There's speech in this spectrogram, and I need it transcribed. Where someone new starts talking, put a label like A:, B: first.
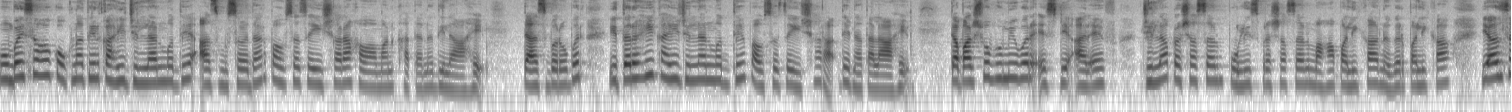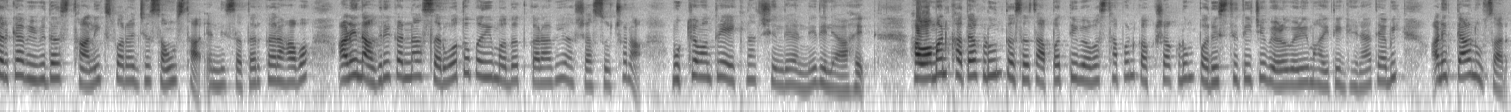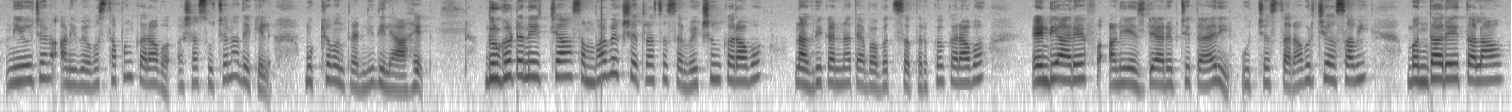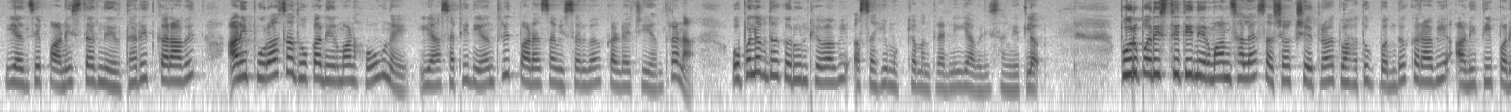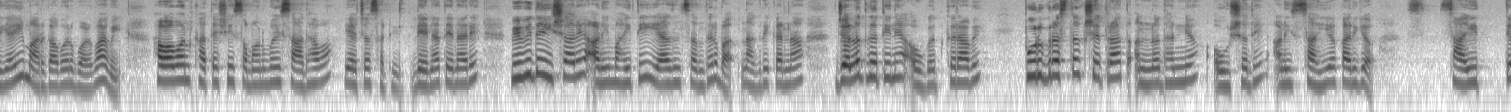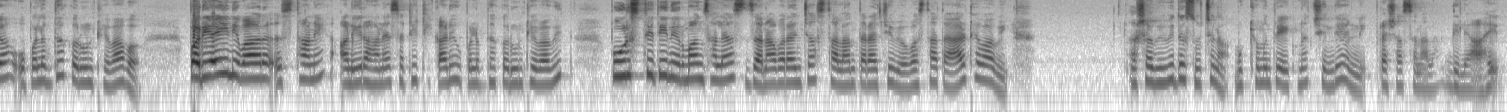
A: मुंबईसह कोकणातील काही जिल्ह्यांमध्ये आज मुसळधार पावसाचा इशारा हवामान खात्यानं दिला आहे. त्याचबरोबर इतरही काही जिल्ह्यांमध्ये पावसाचा इशारा देण्यात आला आहे. त्या पार्श्वभूमीवर एस डी आर एफ जिल्हा प्रशासन पोलीस प्रशासन महापालिका नगरपालिका यांसारख्या विविध स्थानिक स्वराज्य संस्था यांनी सतर्क राहावं आणि नागरिकांना सर्वतोपरी मदत करावी अशा सूचना मुख्यमंत्री एकनाथ शिंदे यांनी दिल्या आहेत. हवामान खात्याकडून तसंच आपत्ती व्यवस्थापन कक्षाकडून परिस्थितीची वेळोवेळी माहिती घेण्यात यावी आणि त्यानुसार नियोजन आणि व्यवस्थापन करावं अशा सूचना देखील मुख्यमंत्र्यांनी दिल्या आहेत. दुर्घटनेच्या संभाव्य क्षेत्राचं सर्वेक्षण करावं नागरिकांना त्याबाबत सतर्क करावं. एन डी आर एफ आणि एस डी आर एफची तयारी उच्च स्तरावरची असावी. बंधारे तलाव यांचे पाणीस्तर निर्धारित करावेत आणि पुराचा धोका निर्माण होऊ नये यासाठी नियंत्रित पाण्याचा विसर्ग करण्याची यंत्रणा उपलब्ध करून ठेवावी असंही मुख्यमंत्र्यांनी यावेळी सांगितलं. पूर परिस्थिती निर्माण झाल्यास अशा क्षेत्रात वाहतूक बंद करावी आणि ती पर्यायी मार्गावर वळवावी. हवामान खात्याशी समन्वय साधावा. याच्यासाठी देण्यात येणारे विविध इशारे आणि माहिती यांसंदर्भात नागरिकांना जलद गतीने अवगत करावे. पूरग्रस्त क्षेत्रात अन्नधान्य औषधे आणि सहाय्यकार्य साहित्य उपलब्ध करून ठेवावं. पर्यायी निवारस्थाने आणि राहण्यासाठी ठिकाणे उपलब्ध करून ठेवावीत. पूरस्थिती निर्माण झाल्यास जनावरांच्या स्थलांतराची व्यवस्था तयार ठेवावी. अशा विविध सूचना मुख्यमंत्री एकनाथ शिंदे यांनी प्रशासनाला दिल्या आहेत.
